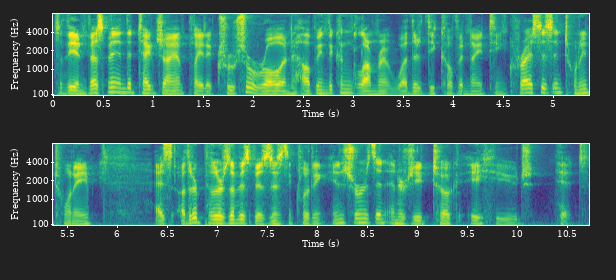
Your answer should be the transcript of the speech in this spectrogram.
So, the investment in the tech giant played a crucial role in helping the conglomerate weather the COVID 19 crisis in 2020 as other pillars of his business, including insurance and energy, took a huge hit.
